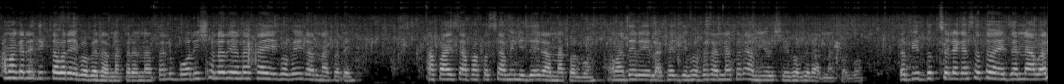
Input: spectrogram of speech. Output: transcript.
আমাদের এদিকটা আবার এইভাবে রান্না করে না। তাহলে বরিশালের এলাকায় এইভাবেই রান্না করে। আপা এসে আপা করছে, আমি নিজেই রান্না করব। আমাদের এলাকায় যেভাবে রান্না করে, আমিও সেভাবে রান্না করব। তো বিদ্যুৎ চলে গেছে তো এই জন্য আবার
